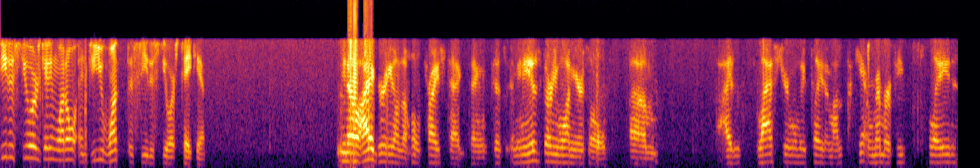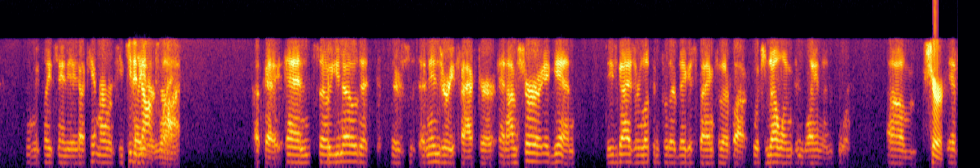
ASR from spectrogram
see the Steelers getting Weddle, and do you want to see the Steelers take him? You know, I agree on the whole price tag thing because I mean he is 31 years old. Um, I last year when we played him, I'm, I can't remember if he played when we played San Diego. I can't remember if he, he played not or play. not. Okay, and so you know that there's an injury factor, and I'm sure again these guys are looking for their biggest bang for their buck, which no one can blame them for. Um, Sure. if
